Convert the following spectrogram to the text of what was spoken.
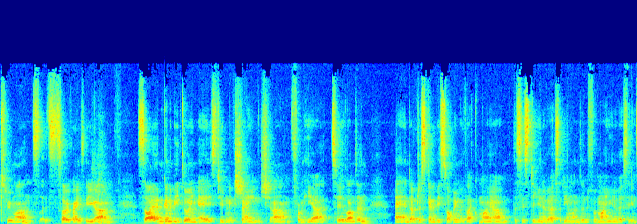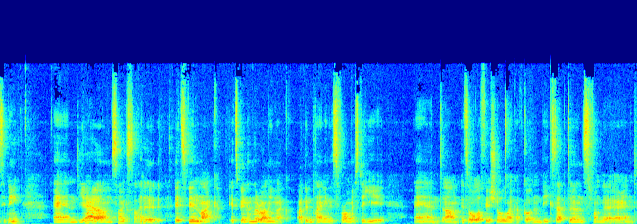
two months. It's so crazy. Um, so I am going to be doing a student exchange um, from here to London. And I'm just going to be swapping with like my um, the sister university in London for my university in Sydney. And yeah I'm so excited. It's been like it's been in the running. Like I've been planning this for almost a year. And um, it's all official. Like I've gotten the acceptance from there and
